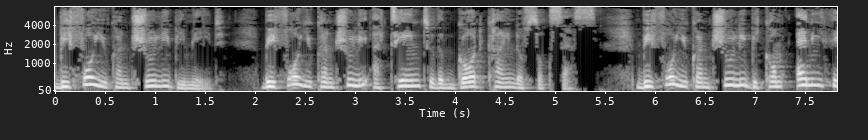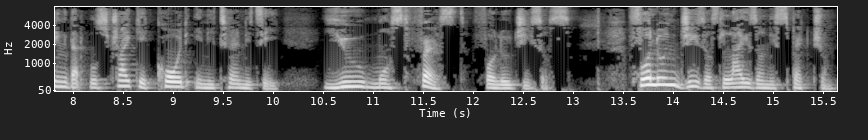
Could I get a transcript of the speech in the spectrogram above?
Before you can truly be made, before you can truly attain to the God kind of success, before you can truly become anything that will strike a chord in eternity, you must first follow Jesus. Following Jesus lies on a spectrum.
